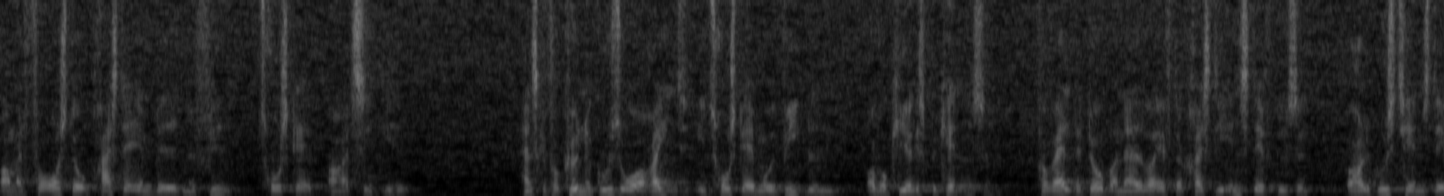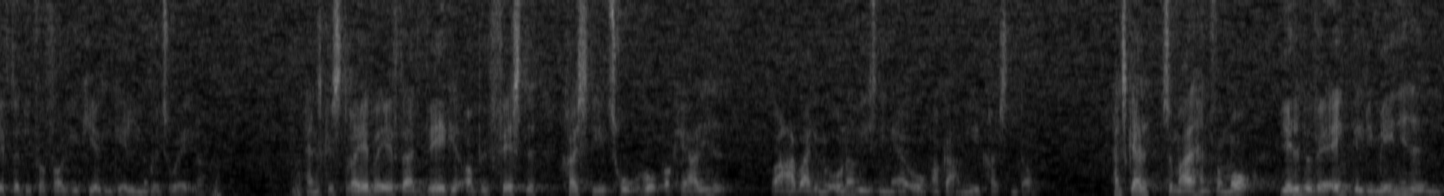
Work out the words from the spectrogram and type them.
om at forestå præsteembedet med flid, troskab og retsindighed. Han skal forkynde Guds ord rent i troskab mod Bibelen og vor kirkes bekendelse, forvalte dåb og nadver efter Kristi indstiftelse og holde gudstjeneste efter de for folkekirken gældende ritualer. Han skal stræbe efter at vække og befeste kristelige tro, håb og kærlighed og arbejde med undervisning af ung og gammel i kristendom. Han skal, så meget han formår, hjælpe hver enkelt i menigheden,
